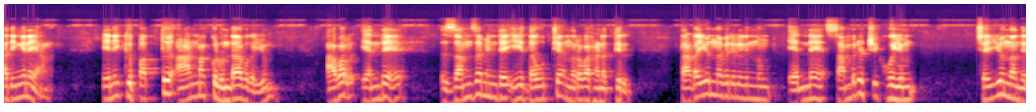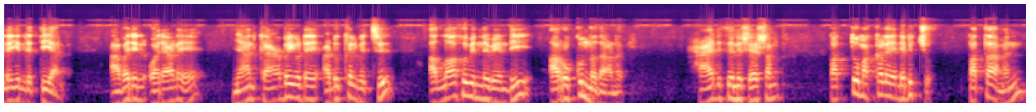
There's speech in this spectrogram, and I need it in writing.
അതിങ്ങനെയാണ്. എനിക്ക് പത്ത് ആൺമക്കൾ ഉണ്ടാവുകയും അവർ എന്റെ സംസമിന്റെ ഈ ദൗത്യ നിർവഹണത്തിൽ തടയുന്നവരിൽ നിന്നും എന്നെ സംരക്ഷിക്കുകയും ചെയ്യുന്ന നിലയിൽ എത്തിയാൽ അവരിൽ ഒരാളെ ഞാൻ കാബയുടെ അടുക്കൽ വെച്ച് അള്ളാഹുവിന് വേണ്ടി അറുക്കുന്നതാണ്. ഹാരിസിന് ശേഷം പത്തു മക്കളെ ലഭിച്ചു. പത്താമൻ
